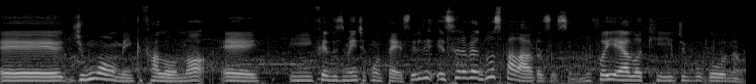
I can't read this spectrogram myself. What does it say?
é, de um homem que falou, no, é, infelizmente acontece. Ele, ele escreveu duas palavras assim, não foi ela que divulgou, não.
